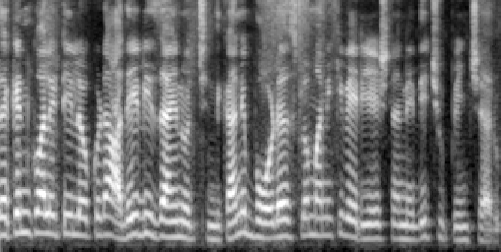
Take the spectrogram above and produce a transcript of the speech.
సెకండ్ క్వాలిటీలో కూడా అదే డిజైన్ వచ్చింది కానీ బోర్డర్స్లో మనకి వేరియేషన్ అనేది చూపించారు.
